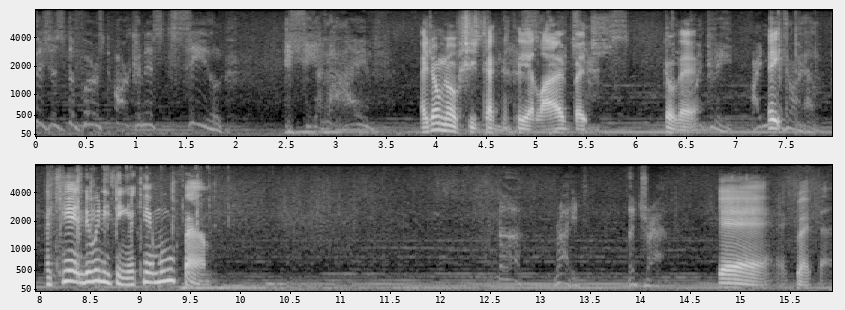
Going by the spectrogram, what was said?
This is the first Arcanist seal. Is she alive? I don't know if she's technically alive, but. Go there. Quickly, I Hey. I can't do anything. I can't move, fam. Ah, right, the trap. Yeah, right, fam.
